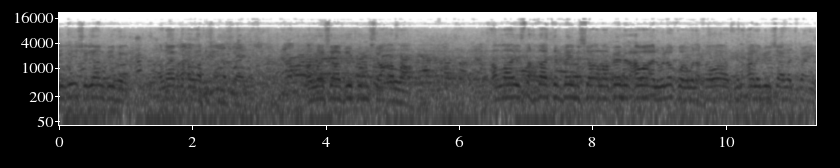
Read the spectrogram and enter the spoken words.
شوفي شريان بيها الله يفتح الله فيكم إن شاء الله. الله يشافيكم إن شاء الله. الله يصلح ذات البين إن شاء الله بين العوائل والأخوة والأخوات والعالمين إن شاء الله أجمعين.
